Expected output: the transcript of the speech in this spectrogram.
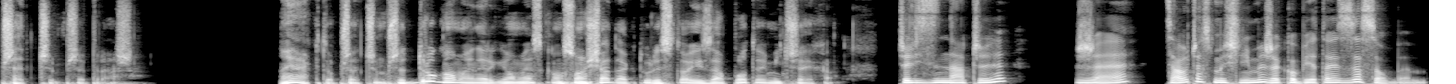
przed czym, przepraszam? No jak to przed czym? Przed drugą energią męską sąsiada, który stoi za płotem i czyha. Czyli znaczy, że cały czas myślimy, że kobieta jest zasobem.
